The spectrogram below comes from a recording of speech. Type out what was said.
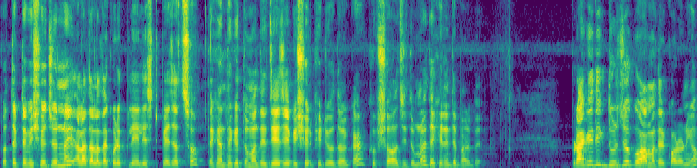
প্রত্যেকটা বিষয়ের জন্যই আলাদা আলাদা করে প্লে লিস্ট পেয়ে যাচ্ছ। সেখান থেকে তোমাদের যে যে বিষয়ের ভিডিও দরকার, খুব সহজেই তোমরা দেখে নিতে পারবে। প্রাকৃতিক দুর্যোগ ও আমাদের করণীয়।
